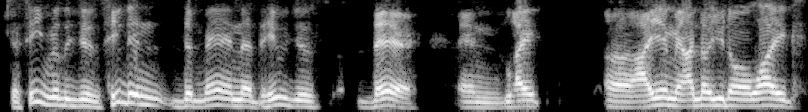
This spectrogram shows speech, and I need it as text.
Because he really just he didn't demand that he was just there and like uh, I am. I know you don't like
